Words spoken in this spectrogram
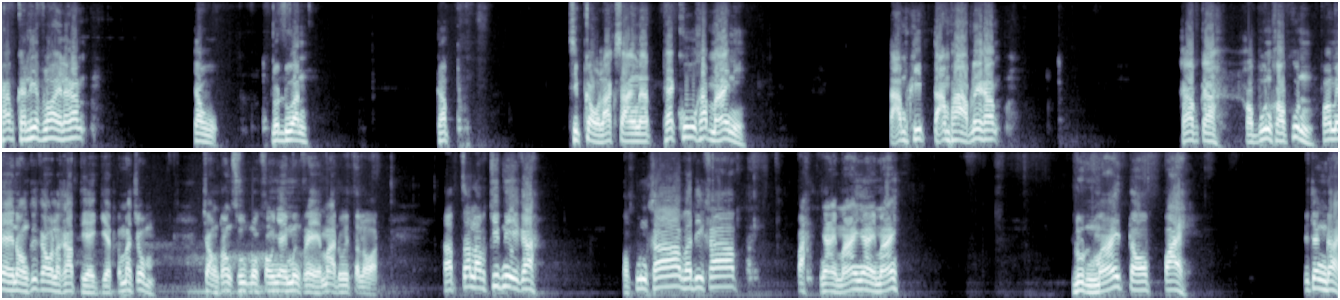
ครับก็เรียบร้อยแล้วครับ เจ้ารถด่วนกับสิบเก้าลักสางนัดแพ็คคู่ครับไม้นี่ ตามคลิปตามภาพเลยครับ ครับก็ขอบคุณขอบคุณพ่อแม่น้องคือเก่าละครับที่ให้เกียรติมาชมช่องท่องซุปนกเขาใหญ่เมืองแพร่มาโดยตลอด ครับสำหรับคลิปนี้ก็ขอบคุณครับสวัสดีครับไปง่ายไม้ง่ายไม้รุ่นไม้ต่อไปเป็นจังได้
